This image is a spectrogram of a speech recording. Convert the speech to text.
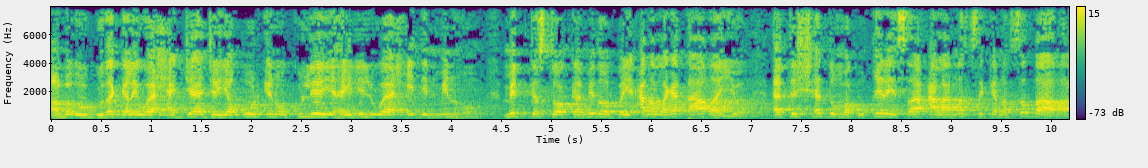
ama uu guda galay waa xajaaja yaquul inuu ku leeyahay lilwaaxidin minhum. Mid kastoo ka midoo baycada laga qaadayo atashhadu ma ku qiraysaa calaa nafsika nafsadaada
